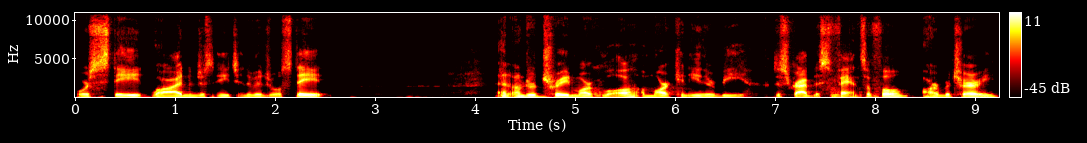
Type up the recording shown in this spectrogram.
or statewide in just each individual state. And under trademark law, a mark can either be described as fanciful, arbitrary,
